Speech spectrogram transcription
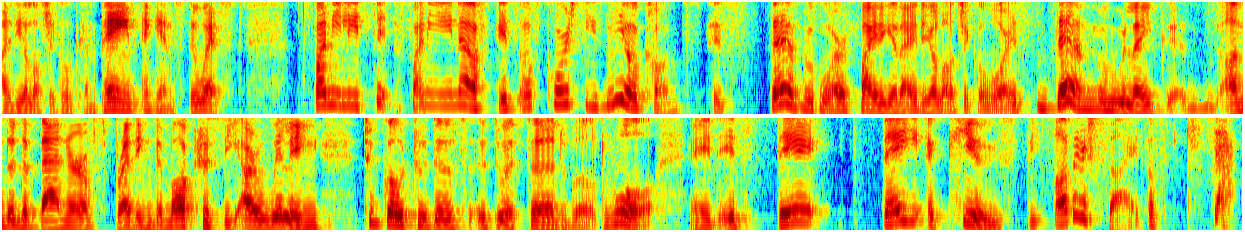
ideological campaign against the West. Funnily, th- funny enough, it's of course these neocons. It's them who are fighting an ideological war. It's them who, like, under the banner of spreading democracy, are willing to go to the to a third world war. Right? It's their they accuse the other side of exactly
